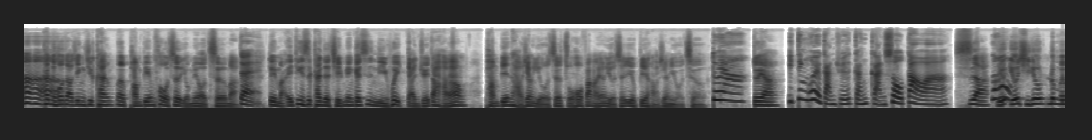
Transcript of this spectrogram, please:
嗯嗯，看着后照镜去看呃旁边后侧有没有车嘛？对对嘛，一定是看着前面，可是你会感觉到好像旁边好像有车，左后方好像有车，右边好像有车。对啊，对啊，一定会感觉感感受到啊。是啊，尤尤其就那么。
